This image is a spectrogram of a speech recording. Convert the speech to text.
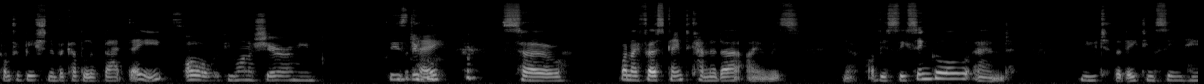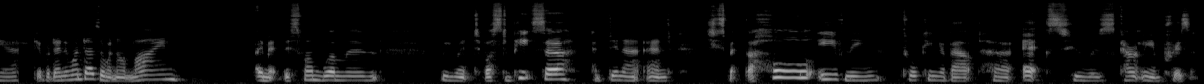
contribution of a couple of bad dates. Oh, if you want to share, I mean, please do. Okay. so, when I first came to Canada, I was, you know, obviously single and new to the dating scene here. Did what anyone does. I went online. I met this one woman. We went to Boston Pizza, had dinner, and she spent the whole evening talking about her ex who was currently in prison.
